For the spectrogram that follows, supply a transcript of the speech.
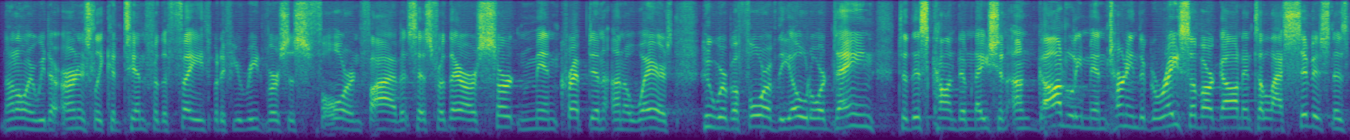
Not only are we to earnestly contend for the faith, but if you read verses 4 and 5, it says, For there are certain men crept in unawares, who were before of the old ordained to this condemnation, ungodly men, turning the grace of our God into lasciviousness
